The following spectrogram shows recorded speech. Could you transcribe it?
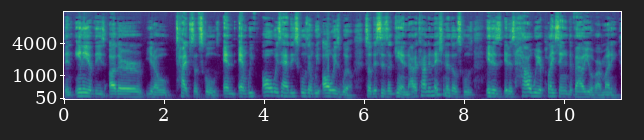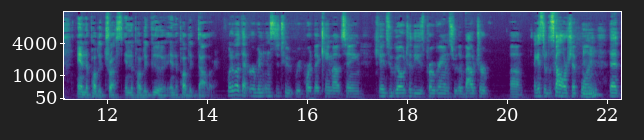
than any of these other, you know, types of schools. And, and we've always had these schools and we always will. So this is again, not a condemnation of those schools. It is, it is how we're placing the value of our money and the public trust in the public good and the public dollar. What about that Urban Institute report that came out saying kids who go to these programs through the voucher, um, I guess they're the scholarship one, mm-hmm. that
